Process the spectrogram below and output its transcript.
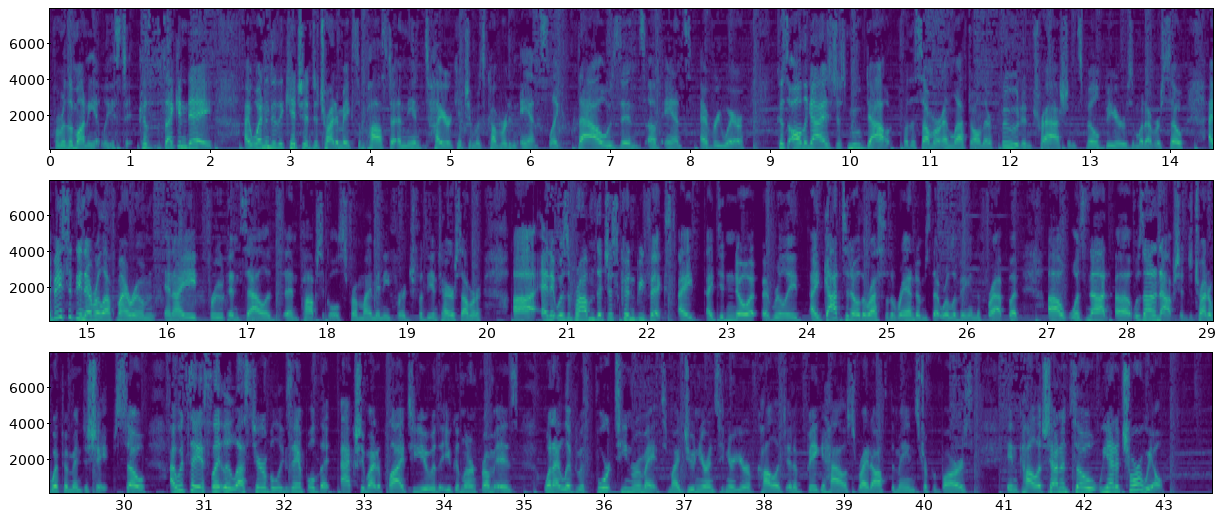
for the money at least. Cause the second day I went into the kitchen to try to make some pasta and the entire kitchen was covered in ants, like thousands of ants everywhere. Cause all the guys just moved out for the summer and left all their food and trash and spilled beers and whatever. So I basically never left my room and I ate fruit and salads and popsicles from my mini fridge for the entire summer. Uh, and it was a problem that just couldn't be fixed. I, I didn't know it, it really, I got to know the rest of the randoms that were living in the frat, but, uh, was not, uh, was not an option to try to whip them into shape. So I would say a slightly less terrible example that actually might apply to you that you can learn from is when I lived with 14 roommates my junior and senior year of college in a big house right off the main strip of bars in College Town. And so we had a chore wheel.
